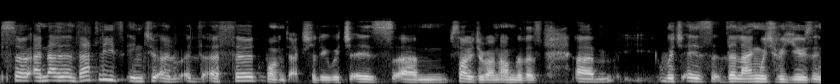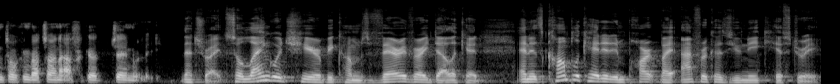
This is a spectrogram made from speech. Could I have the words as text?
so, and, and that leads into a, a third point actually, which is um, sorry to run on with this, um, which is the language we use in talking about China Africa generally. That's right. So language here becomes very, very delicate, and it's complicated in part by Africa's unique history.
